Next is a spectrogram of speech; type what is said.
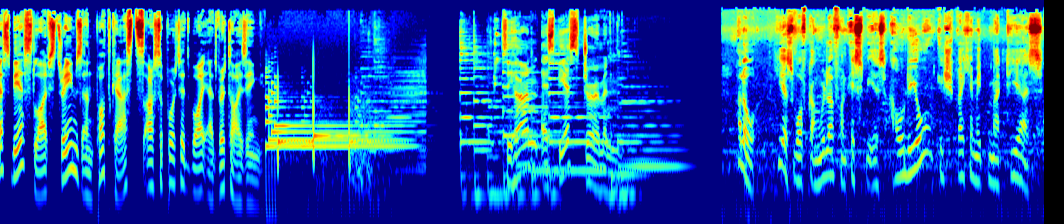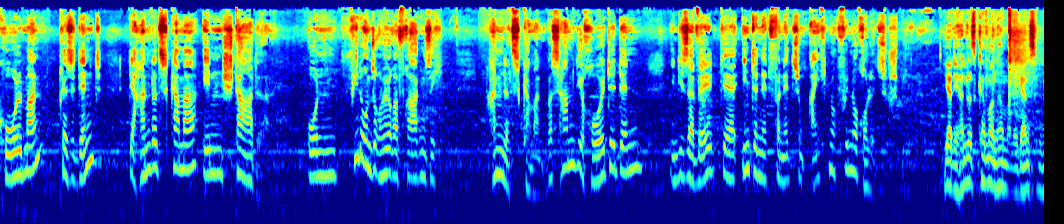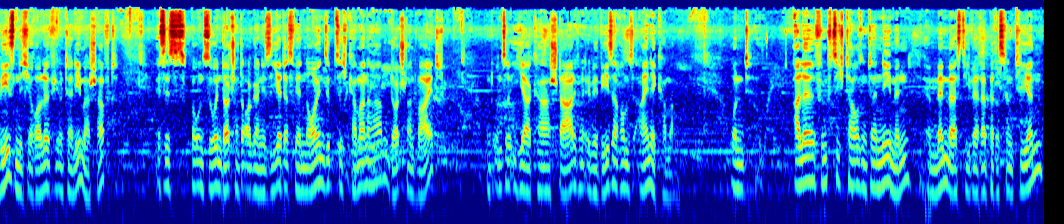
SBS live streams and podcasts are supported by advertising. Sie hören SBS German. Hallo, hier ist Wolfgang Müller von SBS Audio. Ich spreche mit Matthias Kohlmann, Präsident der Handelskammer in Stade. Und viele unserer Hörer fragen sich, Handelskammern, was haben die heute denn in dieser Welt der Internetvernetzung eigentlich noch für eine Rolle zu spielen? Ja, die Handelskammern haben eine ganz wesentliche Rolle für Unternehmerschaft. Es ist bei uns so in Deutschland organisiert, dass wir 79 Kammern haben, deutschlandweit. Und unsere IHK Stade von LB Weserraum ist eine Kammer. Und alle 50.000 Unternehmen, äh, Members, die wir repräsentieren,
